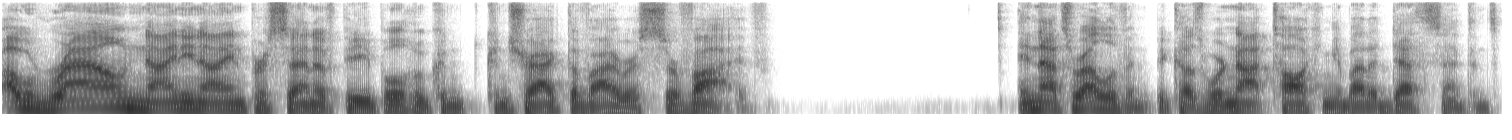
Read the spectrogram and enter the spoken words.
around 99% of people who can contract the virus survive. And that's relevant because we're not talking about a death sentence.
